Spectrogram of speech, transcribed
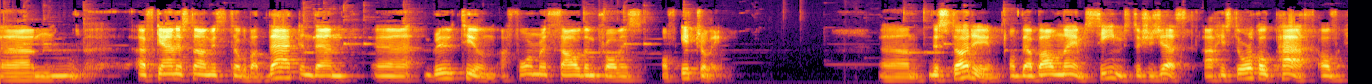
Um, Afghanistan. We talk about that, and then uh, Bruttium, a former southern province of Italy. Um, the study of the above names seems to suggest a historical path of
